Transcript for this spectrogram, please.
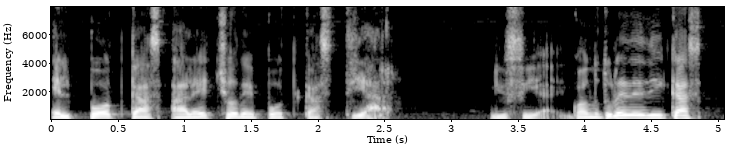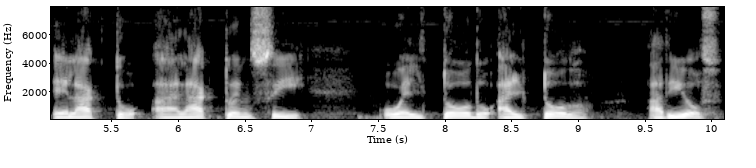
el podcast al hecho de podcastear. Cuando tú le dedicas el acto al acto en sí, o el todo al todo, a Dios,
